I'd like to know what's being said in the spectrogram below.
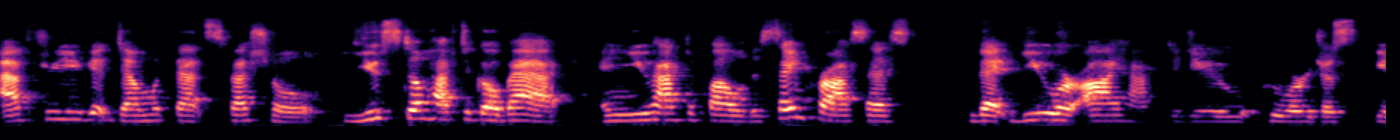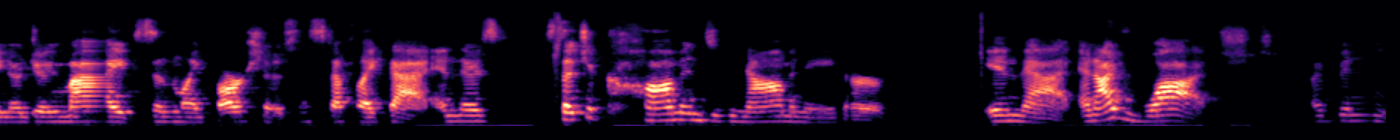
after you get done with that special, you still have to go back and you have to follow the same process that you or I have to do who are just, you know, doing mics and like bar shows and stuff like that. And there's such a common denominator in that. And I've watched I've been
